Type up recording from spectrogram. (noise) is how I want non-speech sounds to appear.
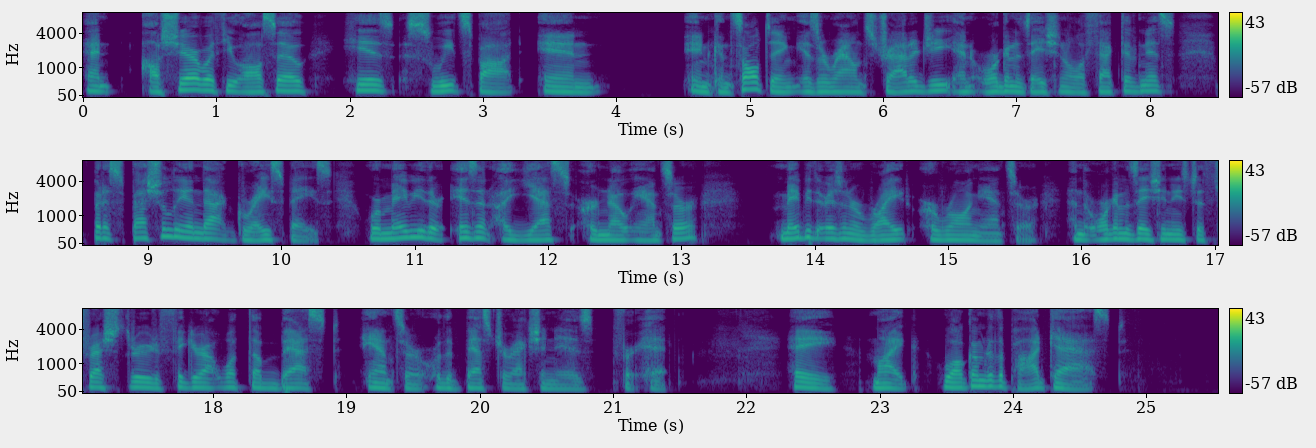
And I'll share with you also his sweet spot in in consulting is around strategy and organizational effectiveness, but especially in that gray space where maybe there isn't a yes or no answer, maybe there isn't a right or wrong answer, and the organization needs to thresh through to figure out what the best answer or the best direction is for it. Hey, Mike, welcome to the podcast.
